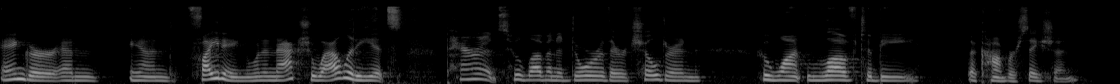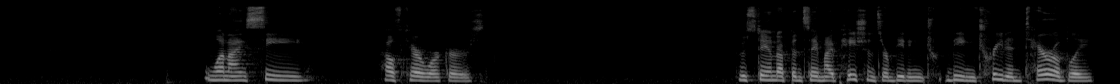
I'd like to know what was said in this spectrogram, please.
anger and and fighting when in actuality it's parents who love and adore their children who want love to be the conversation. When I see healthcare workers who stand up and say, My patients are being, being treated terribly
